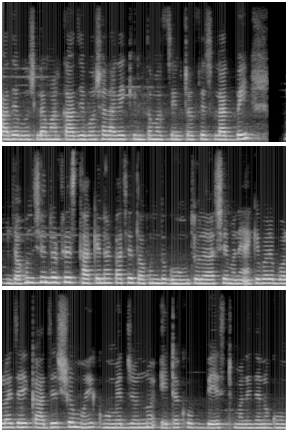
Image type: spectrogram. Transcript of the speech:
কাজে বসলাম আর কাজে বসার আগে কিন্তু আমার সেন্টার ফ্রেশ লাগবেই। যখন সেন্টার ফ্রেশ থাকে না কাছে, তখন তো ঘুম চলে আসে। মানে একেবারে বলা যায় কাজের সময় ঘুমের জন্য এটা খুব বেস্ট মানে যেন ঘুম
